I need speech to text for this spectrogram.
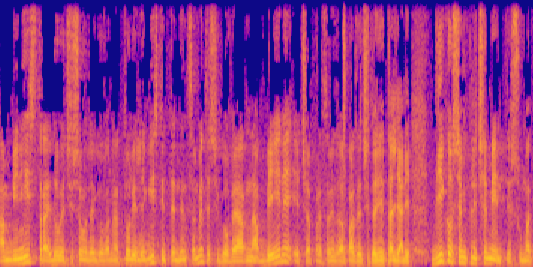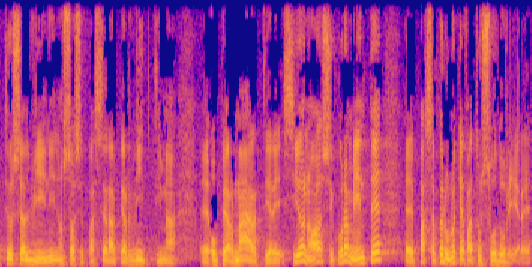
amministra e dove ci sono dei governatori leghisti tendenzialmente si governa bene e c'è apprezzamento da parte dei cittadini italiani. Dico semplicemente su Matteo Salvini, non so se passerà per vittima eh, o per martire, sì o no, sicuramente eh, passa per uno che ha fatto il suo dovere,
